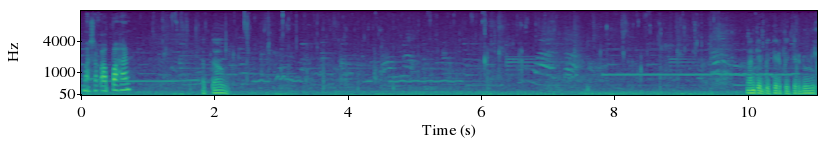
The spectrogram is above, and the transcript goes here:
Masak apaan? Gak tahu. Nanti pikir-pikir dulu.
